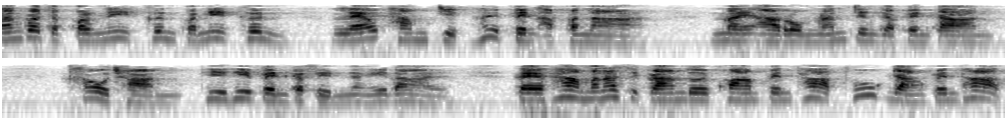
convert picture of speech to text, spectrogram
นั้นก็จะประณีตขึ้นประณีตขึ้น แล้วทำจิตให้เป็นอัปปนา ในอารมณ์นั้นจึงจะเป็นการเข้าฌานที่ที่เป็นกสินอย่างนี้ได้ แต่ถ้ามนสิการโดยความเป็นธาตุทุกอย่างเป็นธาตุ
